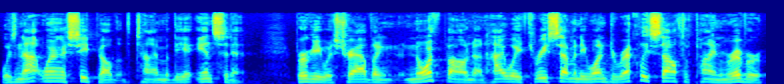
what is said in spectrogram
was not wearing a seatbelt at the time of the incident. Berge was traveling northbound on Highway 371 directly south of Pine River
